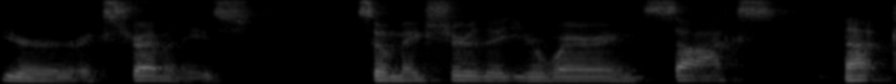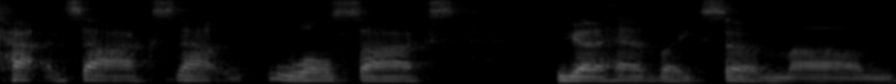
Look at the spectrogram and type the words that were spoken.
your extremities. So make sure that you're wearing socks, not cotton socks, not wool socks. You got to have like some, um,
